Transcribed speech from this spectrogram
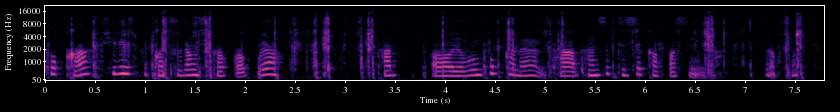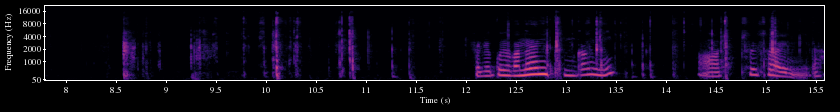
포카, 시리즈 포카 두 장씩 갖고 왔고요. 다, 어, 이번 포카는 다반 세트씩 갖고 왔습니다. 이렇게. 그리고 이거는 금강리 어, 출처입니다.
